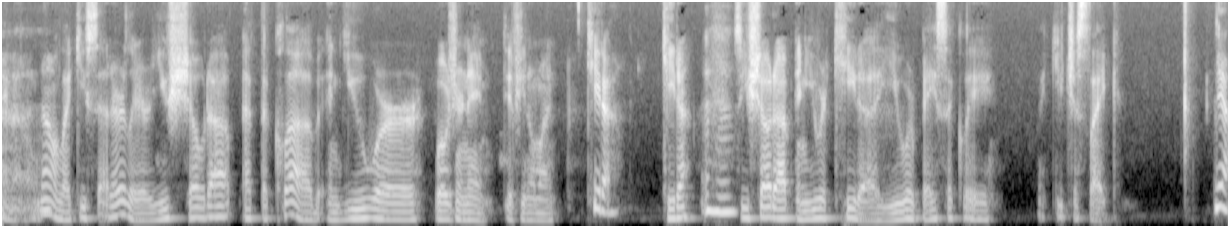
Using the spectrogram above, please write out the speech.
you know No, like you said earlier, you showed up at the club and you were. What was your name, if you don't mind? kita Kita. Mm-hmm. So you showed up and you were Kita. You were basically like you just like yeah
